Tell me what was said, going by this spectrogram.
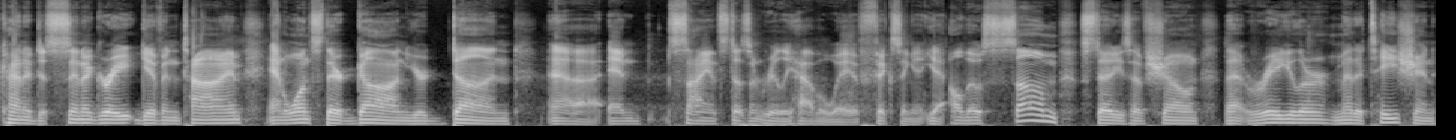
kind of disintegrate given time, and once they're gone, you're done. Uh, and science doesn't really have a way of fixing it yet. Although some studies have shown that regular meditation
